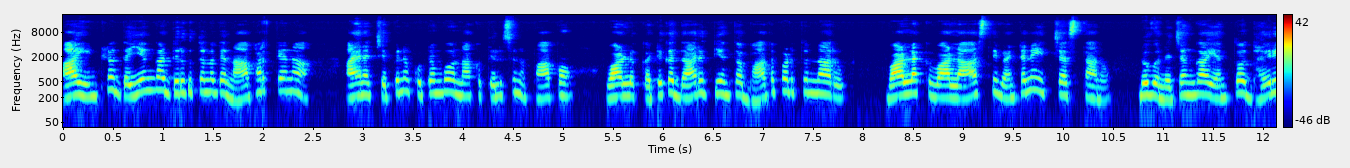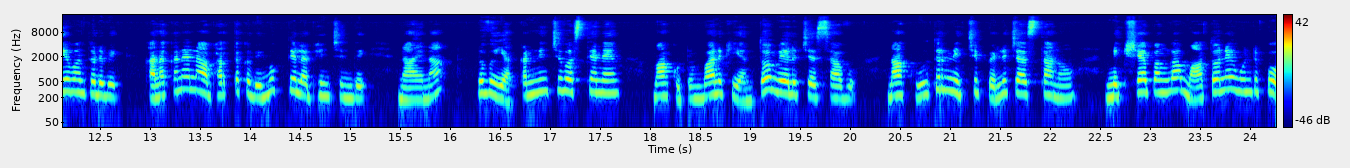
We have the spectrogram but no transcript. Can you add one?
ఆ ఇంట్లో దయ్యంగా తిరుగుతున్నది నా భర్తేనా? ఆయన చెప్పిన కుటుంబం నాకు తెలిసిన పాపం. వాళ్ళు కటిక దారిద్ర్యంతో బాధపడుతున్నారు. వాళ్ళకు వాళ్ళ ఆస్తి వెంటనే ఇచ్చేస్తాను. నువ్వు నిజంగా ఎంతో ధైర్యవంతుడివి. కనుకనే నా భర్తకు విముక్తి లభించింది. నాయనా నువ్వు ఎక్కడి నుంచి వస్తేనే మా కుటుంబానికి ఎంతో మేలు చేశావు. నా కూతురునిచ్చి పెళ్ళి చేస్తాను. నిక్షేపంగా మాతోనే ఉండిపో.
